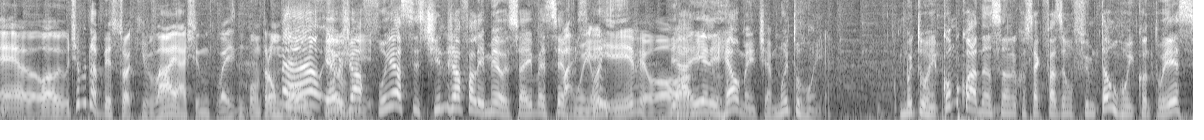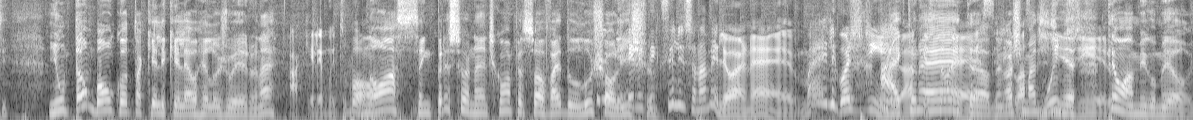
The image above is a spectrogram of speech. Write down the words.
É, é o, o tipo da pessoa que vai achando que vai encontrar um bom Não, filme. eu já fui assistindo e já falei, meu, isso aí vai ser Vai ruim. ser horrível, ó. E aí ele realmente é muito ruim. Muito ruim. Como que o Adam Sandler consegue fazer um filme tão ruim quanto esse e um tão bom quanto aquele que ele é o relojoeiro, né? Aquele é muito bom. Nossa, impressionante como a pessoa vai do luxo ao Ele lixo. tem que selecionar melhor, né? Mas ele gosta de dinheiro. Ah, é questão é, é então, essa, o ele negócio chamado de muito dinheiro. Tem um amigo meu,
